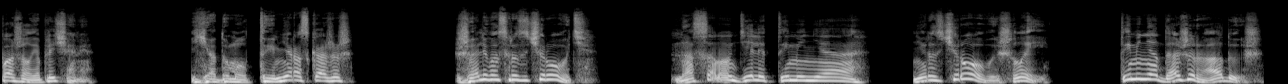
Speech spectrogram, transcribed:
Пожал я плечами. «Я думал, ты мне расскажешь». «Жаль вас разочаровывать. На самом деле ты меня не разочаровываешь, Лей. Ты меня даже радуешь.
